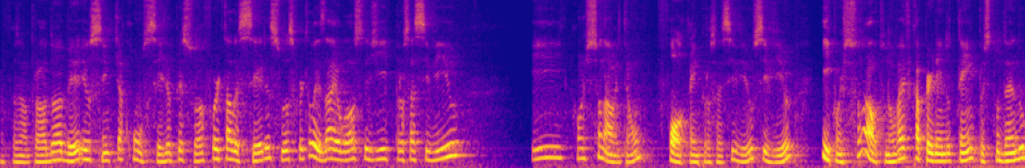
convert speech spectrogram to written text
Vai fazer uma prova do OAB, eu sempre aconselho a pessoa a fortalecer as suas fortalezas. Ah, eu gosto de processo civil e constitucional. Então, foca em processo civil, civil e constitucional. Tu não vai ficar perdendo tempo estudando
